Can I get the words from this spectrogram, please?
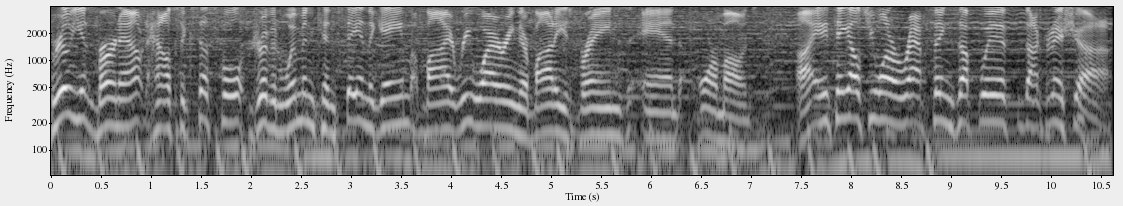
Brilliant Burnout: How Successful Driven Women Can Stay in the Game by Rewiring Their Bodies, Brains, and Hormones. Uh, anything else you want to wrap things up with, Dr. Nisha?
